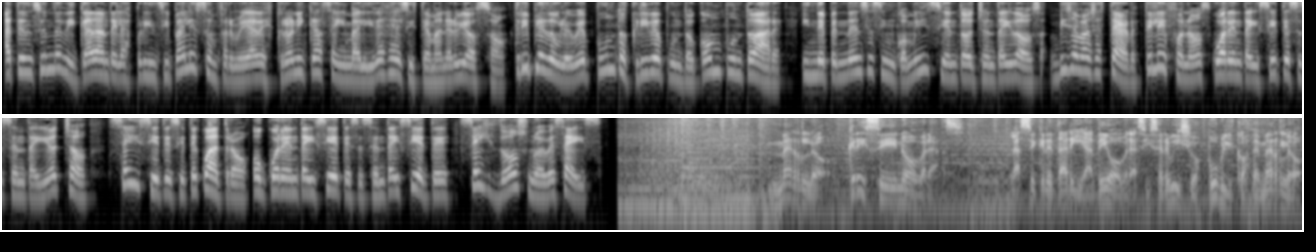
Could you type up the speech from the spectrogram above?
Atención dedicada ante las principales enfermedades crónicas e invalidez del sistema nervioso. www.cribe.com.ar Independencia 5182, Villa Ballester. Teléfonos 4768-6774 o 4767-6296. Merlo crece en obras. La Secretaría de Obras y Servicios Públicos de Merlo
